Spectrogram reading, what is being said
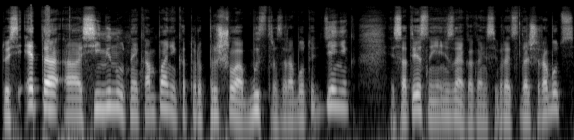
То есть это э, 7-минутная компания, которая пришла быстро заработать денег. И, соответственно, я не знаю, как они собираются дальше работать.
